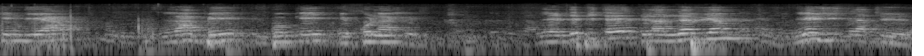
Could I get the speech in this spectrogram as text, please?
Kindia, Labé, Bokeh et Conakry. Les députés de la 9e législature.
